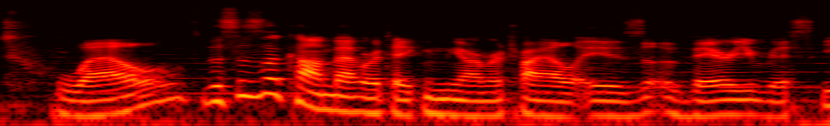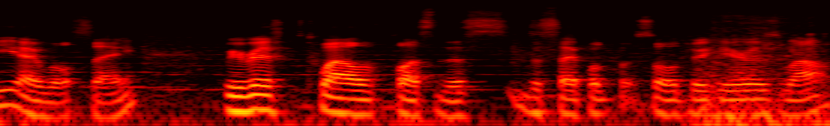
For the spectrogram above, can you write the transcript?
12. This is a combat where taking the armor trial is very risky, I will say. We risk 12 plus this Discipled Foot Soldier here as well,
